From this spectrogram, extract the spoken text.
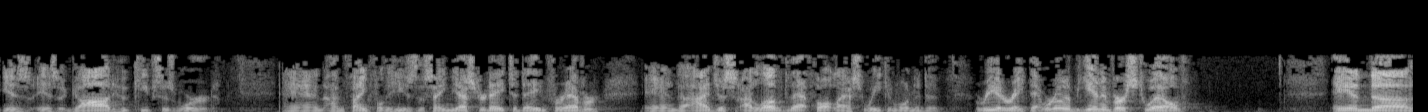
is is a God who keeps His word. And I'm thankful that He is the same yesterday, today, and forever. And uh, I just I loved that thought last week and wanted to reiterate that. We're going to begin in verse 12, and uh,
